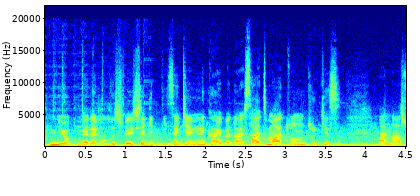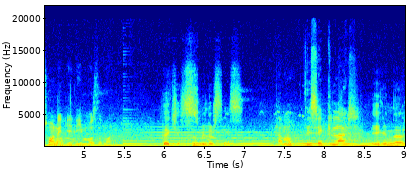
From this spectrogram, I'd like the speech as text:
Yok, Meral alışverişe gittiyse kendini kaybeder. Saati maati unutur kesin. Ben daha sonra geleyim o zaman. Peki, siz bilirsiniz. Tamam, teşekkürler. İyi günler.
